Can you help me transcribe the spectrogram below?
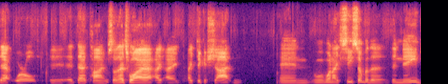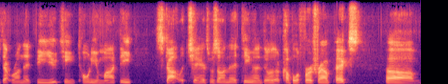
that world at that time. So that's why I, I, I took a shot. And, and when I see some of the, the names that were on that BU team, Tony Amonte, Scott LaChance was on that team, and there were a couple of first round picks. Um,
